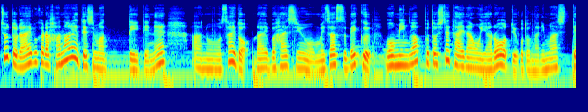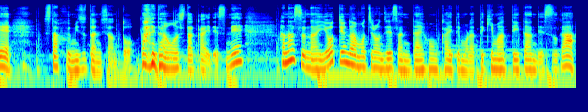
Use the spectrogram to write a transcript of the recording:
ちょっとライブから離れてしまってていてね、あの、再度ライブ配信を目指すべく、ウォーミングアップとして対談をやろうということになりまして、スタッフ水谷さんと 対談をした回ですね。話す内容っていうのはもちろん J さんに台本書いてもらって決まっていたんですが、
